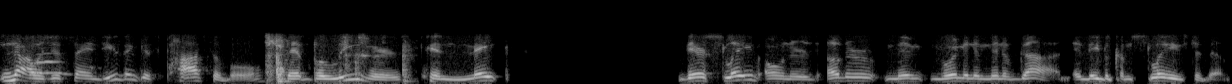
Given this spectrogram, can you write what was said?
No, I was just saying, do you think it's possible that believers can make their slave owners other men, women and men of God, and they become slaves to them?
